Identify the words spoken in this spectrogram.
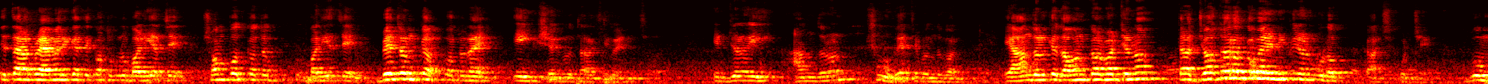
যে তার আমেরিকাতে কতগুলো বাড়িয়েছে সম্পদ কত বাড়িয়েছে বেতন কত নেয় এই বিষয়গুলো তারা সেভাবে নিচ্ছে? এর জন্য এই আন্দোলন শুরু হয়েছে, বন্ধুগণ। এই আন্দোলনকে দমন করবার জন্য তারা যত রকমের নিপীড়নমূলক কাজ করছে, গুম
